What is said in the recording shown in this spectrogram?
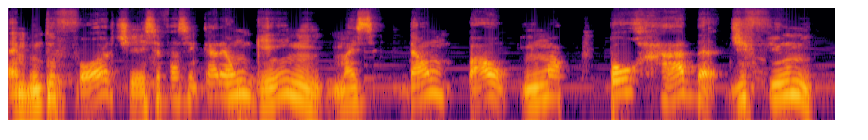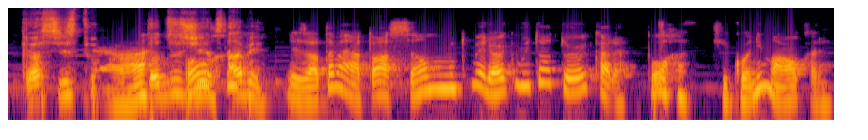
é muito forte. Aí você fala assim, cara, é um game, mas dá um pau em uma porrada de filme que eu assisto Ah, todos os porra. dias, sabe? Exatamente, a atuação muito melhor que muito ator, cara. Porra, ficou animal, cara.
